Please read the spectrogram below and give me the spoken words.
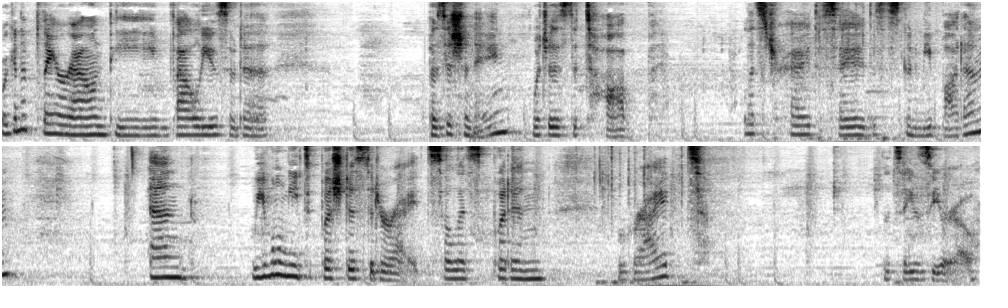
we're gonna play around the values of the positioning, which is the top. Let's try to say this is gonna be bottom. And we will need to push this to the right. So let's put in right, let's say zero.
